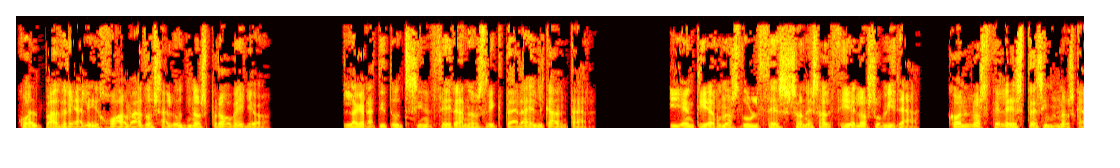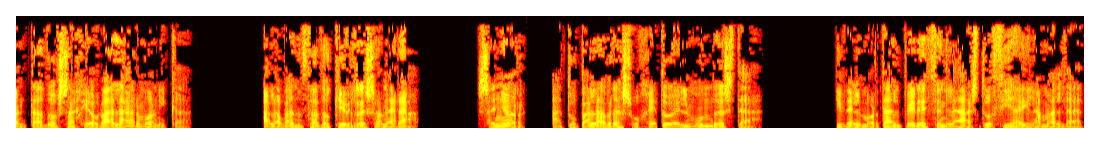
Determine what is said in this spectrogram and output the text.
cual Padre al Hijo amado salud nos proveyó. La gratitud sincera nos dictará el cantar. Y en tiernos dulces sones al cielo subirá, con los celestes himnos cantados a Jehová la armónica. Alabanza doquier resonará. Señor, a tu palabra sujeto el mundo está. Y del mortal perecen la astucia y la maldad,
